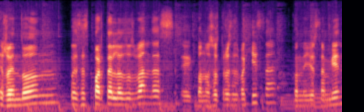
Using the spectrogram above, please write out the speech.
Rendón pues es parte de las dos bandas. eh, con nosotros es bajista, con ellos también.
